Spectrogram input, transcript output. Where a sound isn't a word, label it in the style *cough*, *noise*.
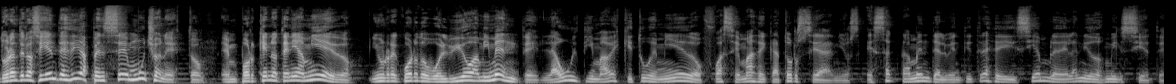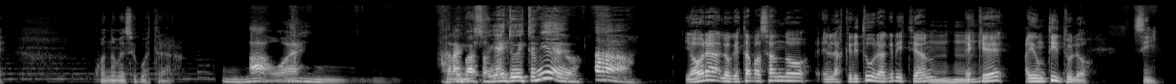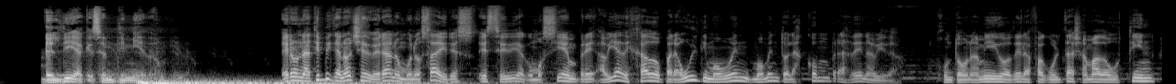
Durante los siguientes días pensé mucho en esto, en por qué no tenía miedo, y un recuerdo volvió a mi mente. La última vez que tuve miedo fue hace más de 14 años, exactamente el 23 de diciembre del año 2007, cuando me secuestraron. Ah, bueno. Ah, ¿Qué pasó? ¿Y ahí tuviste miedo? Ah, Y ahora lo que está pasando en la escritura, Cristian, es que hay un título, Sí. El día que sentí miedo. Era una típica noche de verano en Buenos Aires. Ese día, como siempre, había dejado para último momen- momento las compras de Navidad. Junto a un amigo de la facultad llamado Agustín,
